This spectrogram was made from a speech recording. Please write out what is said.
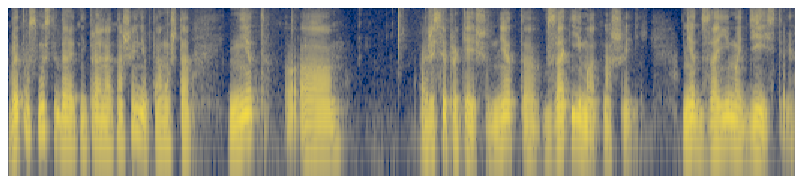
В этом смысле, да, это нейтральное отношение, потому что нет а, reciprocation, нет э, взаимоотношений, нет взаимодействия.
